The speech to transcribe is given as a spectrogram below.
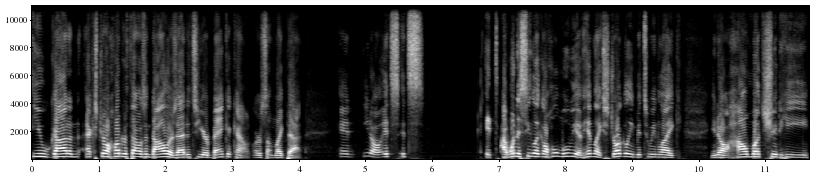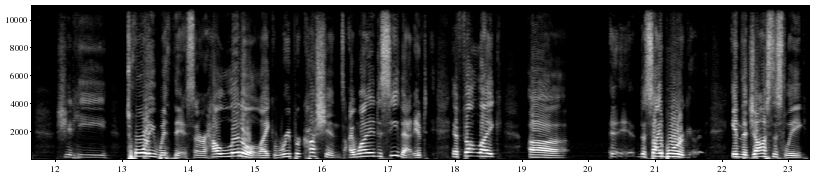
you got an extra hundred thousand dollars added to your bank account or something like that. And you know, it's it's it's I want to see like a whole movie of him like struggling between like, you know, how much should he should he toy with this or how little like repercussions. I wanted to see that. It it felt like uh the cyborg in the Justice League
